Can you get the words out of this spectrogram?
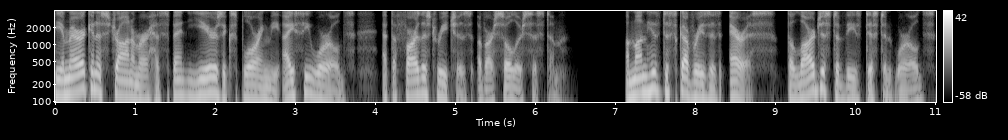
The American astronomer has spent years exploring the icy worlds at the farthest reaches of our solar system. Among his discoveries is Eris, the largest of these distant worlds,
